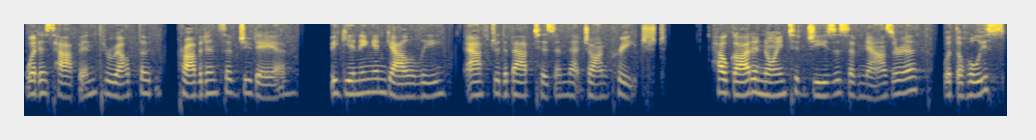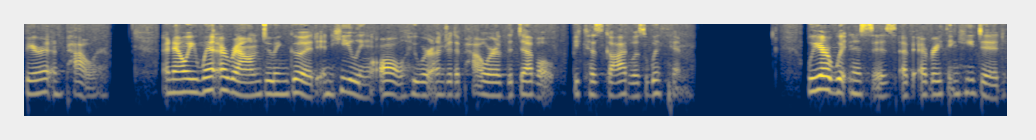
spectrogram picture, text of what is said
what has happened throughout the province of Judea, beginning in Galilee after the baptism that John preached, how God anointed Jesus of Nazareth with the Holy Spirit and power. And now he went around doing good and healing all who were under the power of the devil, because God was with him. We are witnesses of everything he did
